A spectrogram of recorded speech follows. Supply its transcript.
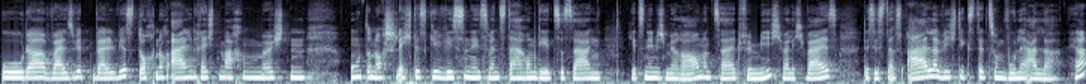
oder weil wir es doch noch allen recht machen möchten und dann noch schlechtes Gewissen ist, wenn es darum geht zu sagen, jetzt nehme ich mir Raum und Zeit für mich, weil ich weiß, das ist das Allerwichtigste zum Wohle aller. Ja?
